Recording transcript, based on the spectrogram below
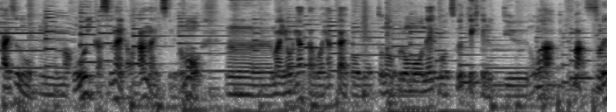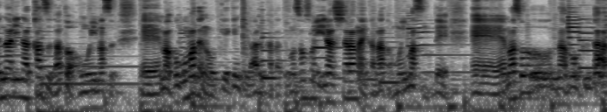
回数も、うんまあ、多いか少ないかわかんないですけれども、うん、まあ、400回、500回、こう、ネットのプロモをね、こう、作ってきてるっていうのは、まあ、それなりな数だとは思います。えー、まあ、ここまでの経験値がある方ってもそそいらっしゃらないかなと思いますので、えー、まあ、そんな僕が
